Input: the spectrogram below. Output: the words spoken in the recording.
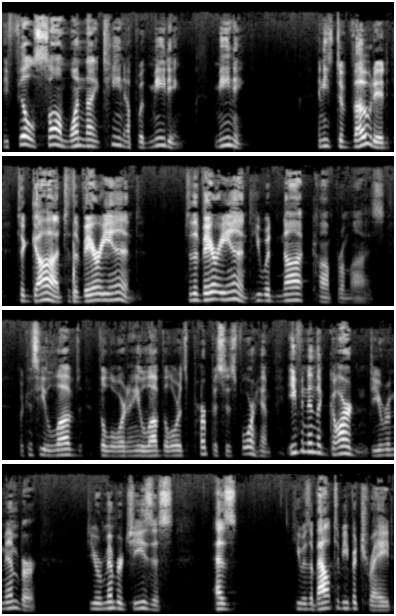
He fills Psalm 119 up with meaning, meaning. And he's devoted to God to the very end. To the very end, he would not compromise because he loved the Lord and he loved the Lord's purposes for him. Even in the garden, do you remember? Do you remember Jesus as he was about to be betrayed?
